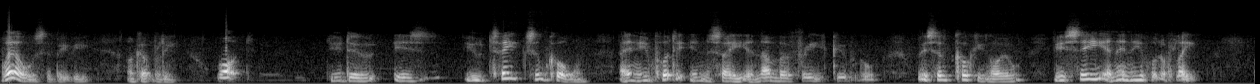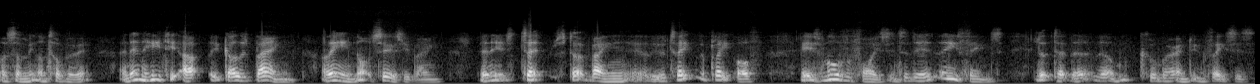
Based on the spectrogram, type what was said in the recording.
Well, said Peepee uncomfortably. What you do is you take some corn and you put it in, say, a number three crucible with some cooking oil. You see, and then you put a plate or something on top of it, and then heat it up. It goes bang. I mean, not seriously bang. Then it t- start banging. Uh, you take the plate off. It morphifies into these things. He looked at the, the comprehending faces.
